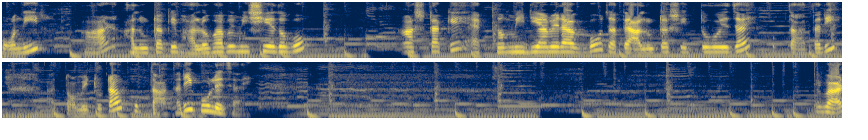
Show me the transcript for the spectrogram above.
পনির আর আলুটাকে ভালোভাবে মিশিয়ে দেবো। আঁচটাকে একদম মিডিয়ামে রাখব যাতে আলুটা সিদ্ধ হয়ে যায় খুব তাড়াতাড়ি আর টমেটোটাও খুব তাড়াতাড়ি গলে যায়। এবার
